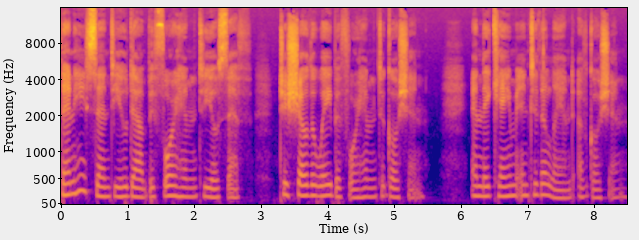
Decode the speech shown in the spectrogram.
Then he sent Yehuda before him to Yosef to show the way before him to Goshen, and they came into the land of Goshen.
